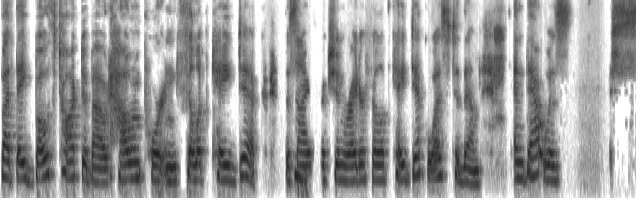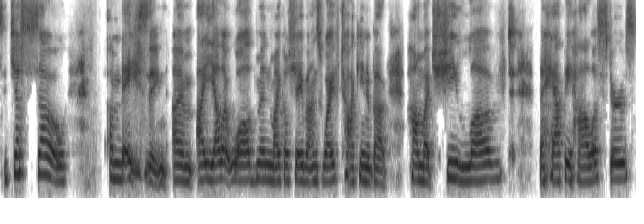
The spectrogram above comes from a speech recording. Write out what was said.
But they both talked about how important Philip K. Dick, the hmm. science fiction writer Philip K. Dick, was to them, and that was just so amazing. Um, Ayelet Waldman, Michael Chabon's wife, talking about how much she loved the Happy Hollisters,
